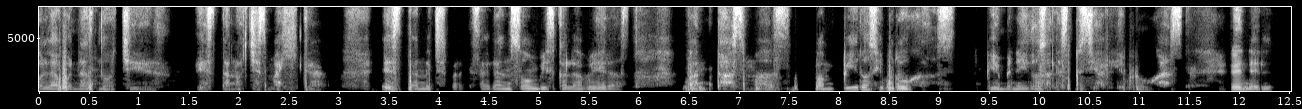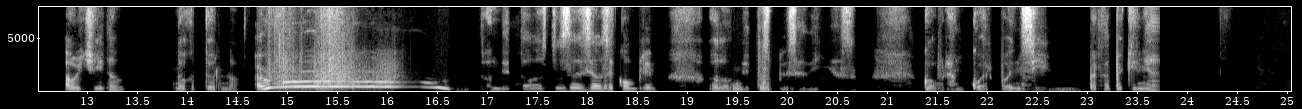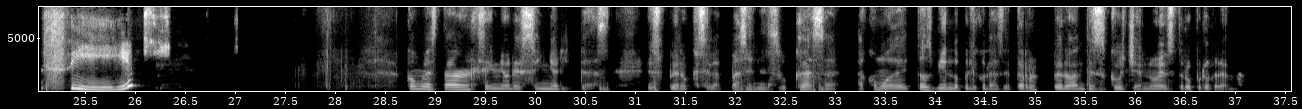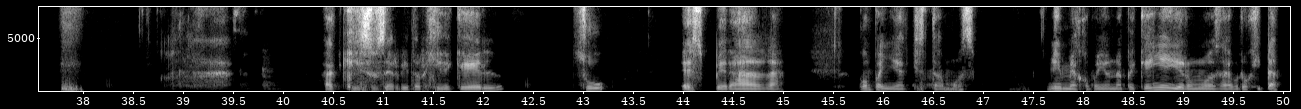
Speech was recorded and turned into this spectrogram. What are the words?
Hola, buenas noches. Esta noche es mágica. Esta noche es para que salgan zombies, calaveras, fantasmas, vampiros y brujas. Bienvenidos al especial de brujas en el aullido nocturno. Donde todos tus deseos se cumplen o donde tus pesadillas cobran cuerpo en sí. ¿Verdad, pequeña? Sí. ¿Cómo están, señores, señoritas? Espero que se la pasen en su casa, acomodaditos viendo películas de terror, pero antes escuchen nuestro programa. Aquí su servidor Hidekel, su esperada compañía, aquí estamos. Y me acompaña una pequeña y hermosa brujita.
